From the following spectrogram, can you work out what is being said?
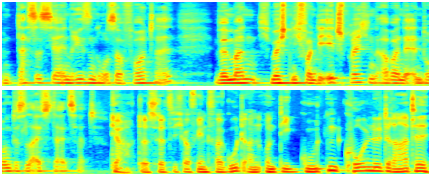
Und das ist ja ein riesengroßer Vorteil, wenn man, ich möchte nicht von Diät sprechen, aber eine Änderung des Lifestyles hat. Ja, das hört sich auf jeden Fall gut an. Und die guten Kohlenhydrate,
